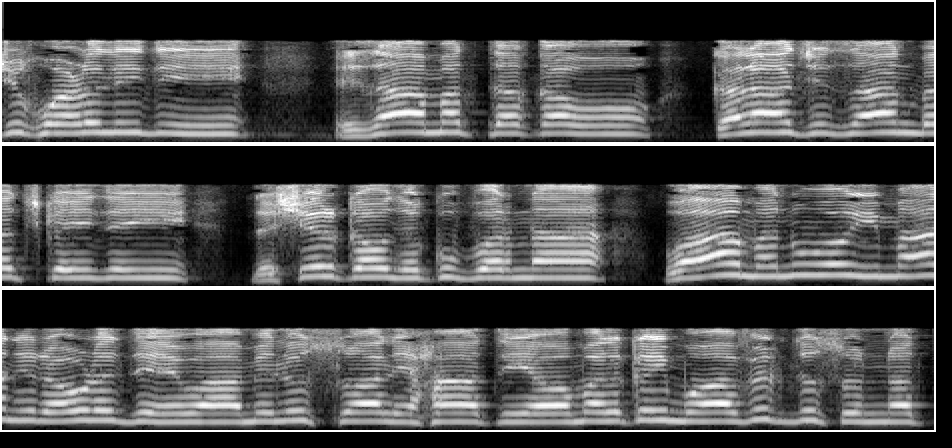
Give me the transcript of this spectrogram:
چې خوړلې دي اذا متقو کلا چې ځان بچ کړي دي د شرک او د کفر نه وامنو ایمان راوړ دی وعمل الصالحات او ملکی موافق د سنت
